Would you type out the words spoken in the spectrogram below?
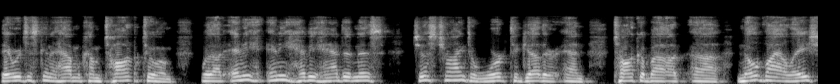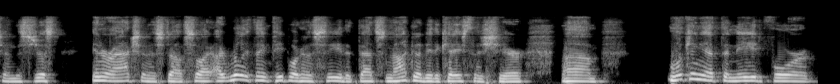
they were just going to have them come talk to them without any any heavy-handedness just trying to work together and talk about uh, no violations, just interaction and stuff. So I, I really think people are going to see that that's not going to be the case this year. Um, looking at the need for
